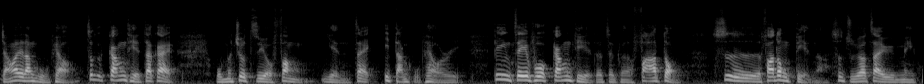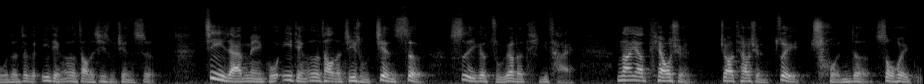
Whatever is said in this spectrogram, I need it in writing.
讲到一档股票，这个钢铁大概我们就只有放眼在一档股票而已，毕竟这一波钢铁的整个发动。是发动点呢，是主要在于美国的这个一点二兆的基础建设。既然美国一点二兆的基础建设是一个主要的题材，那要挑选就要挑选最纯的受惠股。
